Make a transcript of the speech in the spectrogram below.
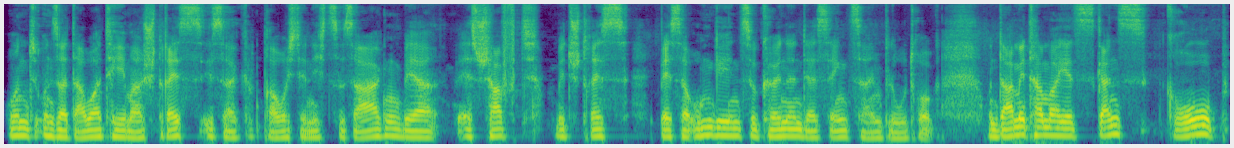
Und unser Dauerthema Stress ist, brauche ich dir nicht zu sagen. Wer es schafft, mit Stress besser umgehen zu können, der senkt seinen Blutdruck. Und damit haben wir jetzt ganz grob,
